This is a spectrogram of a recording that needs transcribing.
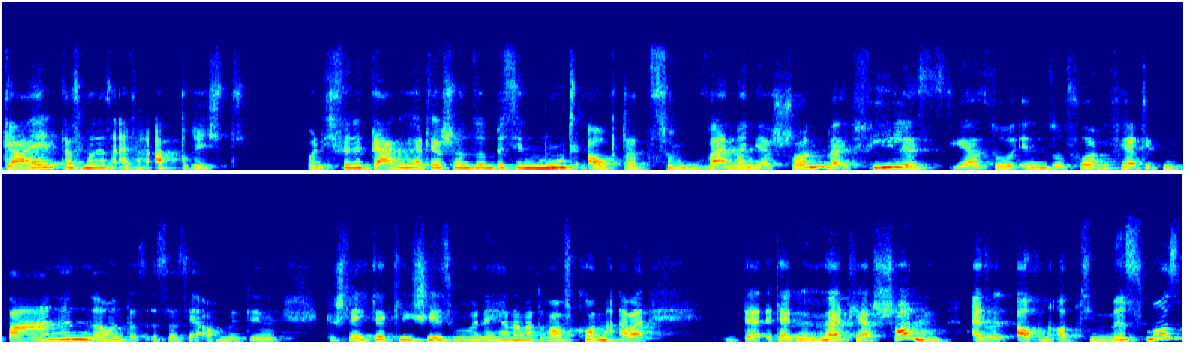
geil, dass man das einfach abbricht. Und ich finde, da gehört ja schon so ein bisschen Mut auch dazu, weil man ja schon, weil vieles ja so in so vorgefertigten Bahnen, ne, und das ist das ja auch mit den Geschlechterklischees, wo wir nachher nochmal drauf kommen, aber da, da gehört ja schon, also auch ein Optimismus,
